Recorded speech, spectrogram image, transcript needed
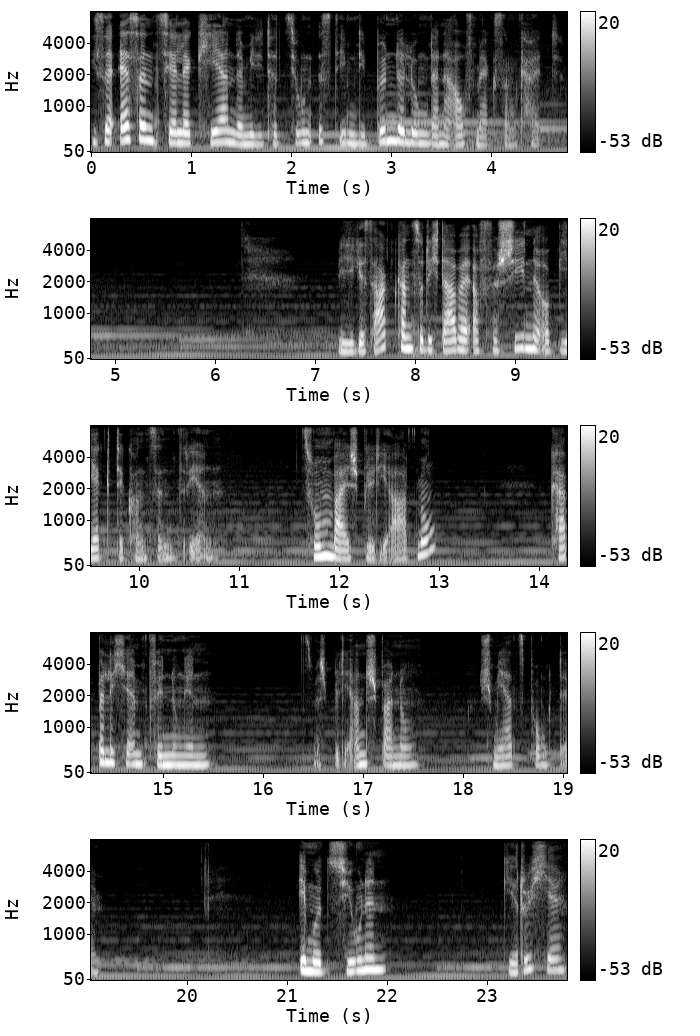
Dieser essentielle Kern der Meditation ist eben die Bündelung deiner Aufmerksamkeit. Wie gesagt, kannst du dich dabei auf verschiedene Objekte konzentrieren. Zum Beispiel die Atmung, körperliche Empfindungen, zum Beispiel die Anspannung, Schmerzpunkte, Emotionen, Gerüche,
